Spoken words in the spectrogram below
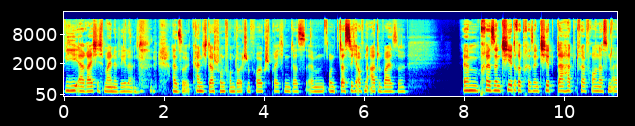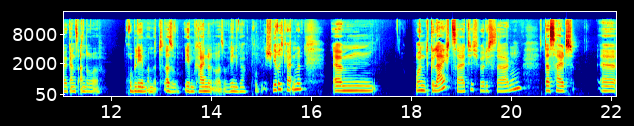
wie erreiche ich meine Wähler? Also kann ich da schon vom deutschen Volk sprechen, dass, ähm, und das sich auf eine Art und Weise ähm, präsentiert, repräsentiert, da hat Front National ganz andere Probleme mit. Also eben keine, also weniger Proble Schwierigkeiten mit. Ähm, und gleichzeitig würde ich sagen, dass halt, äh,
